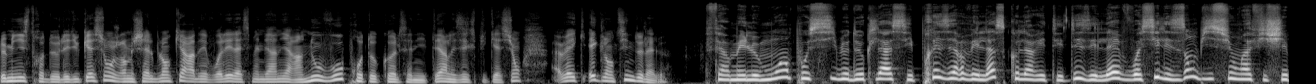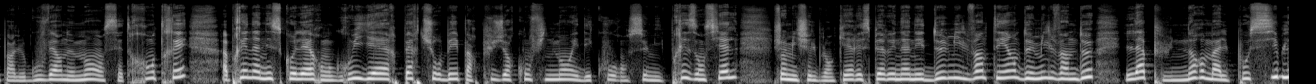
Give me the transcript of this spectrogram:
Le ministre de l'Éducation, Jean-Michel Blanquer, a dévoilé la semaine dernière un nouveau protocole sanitaire. Les explications avec Églantine Delalleux. Fermer le moins possible de classes et préserver la scolarité des élèves, voici les ambitions affichées par le gouvernement en cette rentrée. Après une année scolaire en gruyère perturbée par plusieurs confinements et des cours en semi-présentiel, Jean-Michel Blanquer espère une année 2021-2022 la plus normale possible,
